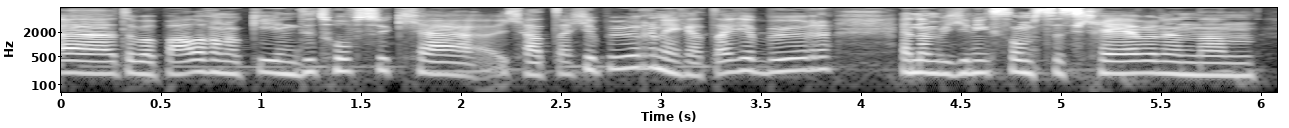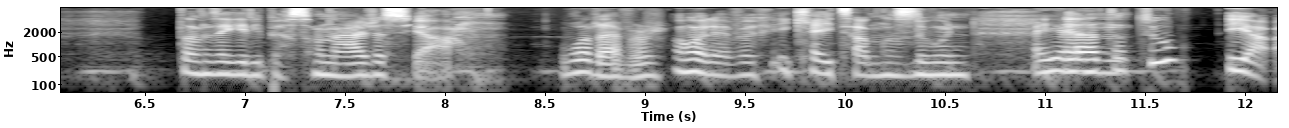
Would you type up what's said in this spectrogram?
uh, te bepalen van oké, okay, in dit hoofdstuk gaat, gaat dat gebeuren en gaat dat gebeuren. En dan begin ik soms te schrijven en dan, dan zeggen die personages ja... Whatever. Whatever, ik ga iets anders doen. En je en, laat dat toe? Ja,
